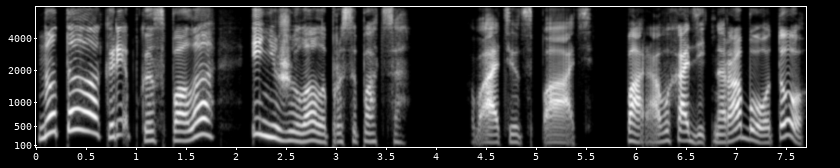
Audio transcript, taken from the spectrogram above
но та крепко спала и не желала просыпаться. «Хватит спать, пора выходить на работу!»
